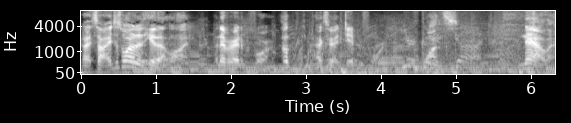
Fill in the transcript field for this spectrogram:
Alright, sorry, I just wanted to hear that line. I never heard it before. Oh, actually I did before. Once. Now then.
